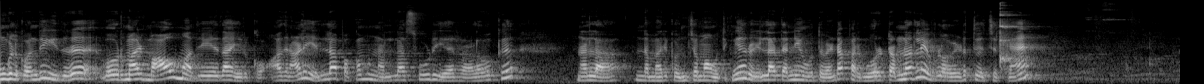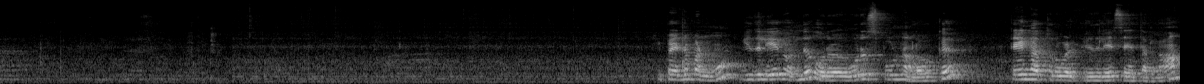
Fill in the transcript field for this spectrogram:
உங்களுக்கு வந்து இது ஒரு மாதிரி மாவு மாதிரியே தான் இருக்கும். அதனால் எல்லா பக்கமும் நல்லா சூடு ஏறுற அளவுக்கு நல்லா இந்த மாதிரி கொஞ்சமாக ஊற்றிக்கங்க எல்லா தண்ணியும் ஊற்ற வேண்டாம். பாருங்கள் ஒரு டம்ளரில் இவ்வளோ எடுத்து வச்சுருக்கேன். இப்போ என்ன பண்ணுவோம்? இதுலேயே வந்து ஒரு ஒரு ஸ்பூன் அளவுக்கு தேங்காய் துருவல் இதிலே சேர்த்துடலாம்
